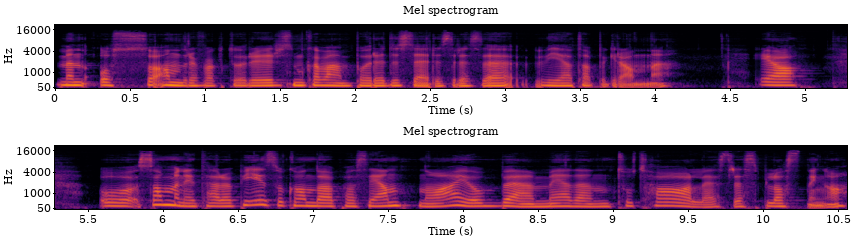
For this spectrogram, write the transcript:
men også andre faktorer som kan være med på å redusere stresset via tappekranene. Ja, og sammen i terapi så kan da pasienten og jeg jobbe med den totale stressbelastninga,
